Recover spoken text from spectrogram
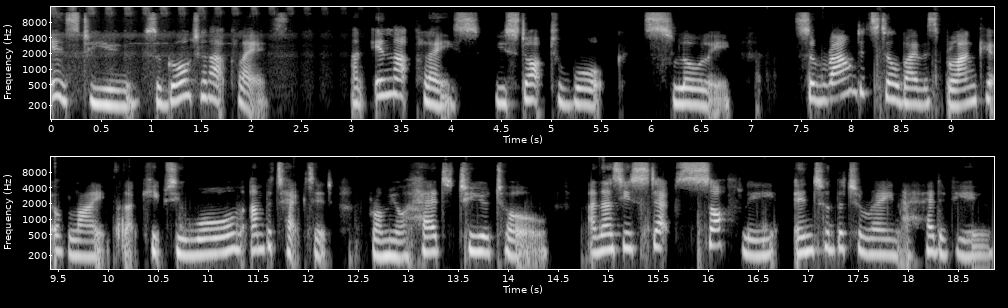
is to you. So go to that place. And in that place, you start to walk slowly, surrounded still by this blanket of light that keeps you warm and protected from your head to your toe. And as you step softly into the terrain ahead of you,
